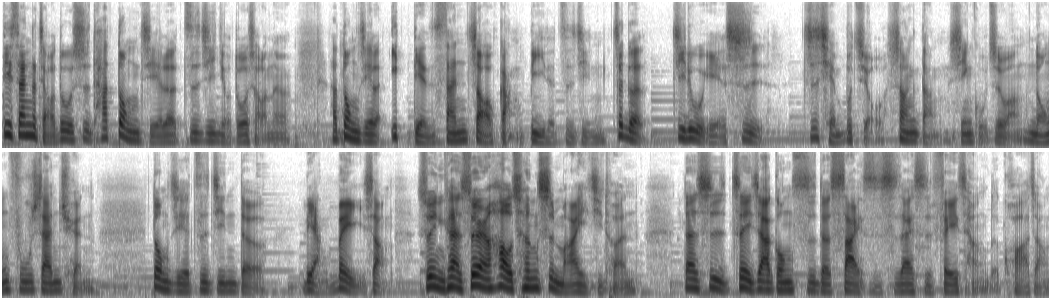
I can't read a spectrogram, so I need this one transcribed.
第三个角度是，它冻结了资金有多少呢？它冻结了一点三兆港币的资金，这个记录也是。之前不久，上一档新股之王农夫山泉冻结资金的两倍以上，所以你看，虽然号称是蚂蚁集团，但是这家公司的 size 实在是非常的夸张。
